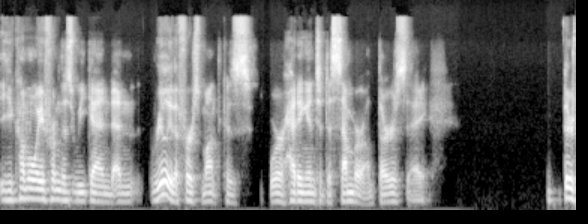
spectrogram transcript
you come away from this weekend and really the first month because we're heading into December on Thursday. There's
